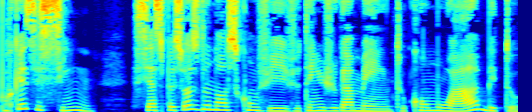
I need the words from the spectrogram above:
Porque se sim, se as pessoas do nosso convívio têm o julgamento como hábito,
